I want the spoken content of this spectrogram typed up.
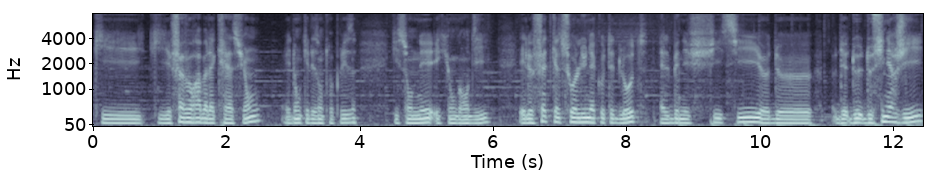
qui, qui est favorable à la création et donc il y a des entreprises qui sont nées et qui ont grandi. Et le fait qu'elles soient l'une à côté de l'autre, elles bénéficient euh, de, de, de, synergie,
